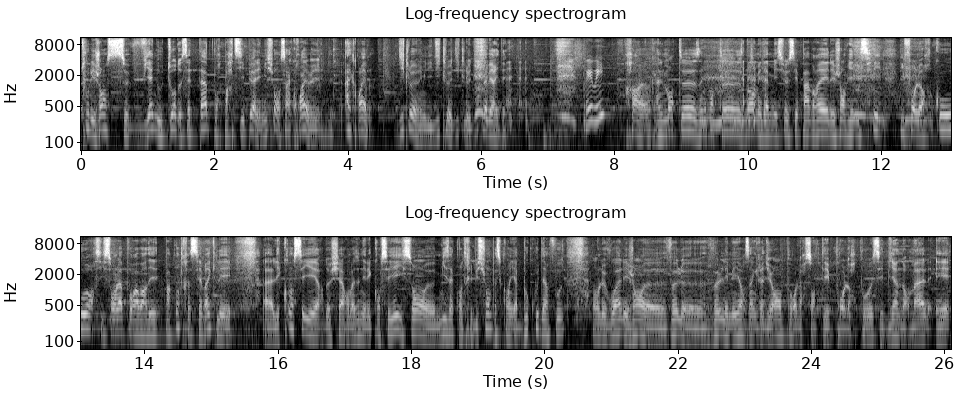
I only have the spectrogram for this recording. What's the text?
tous les gens se viennent autour de cette table pour participer à l'émission. C'est incroyable. Incroyable. Dites-le, Émilie, dites-le, dites-le, dites la vérité. Oui, oui. Oh, elle menteuse, elle menteuse. Non, mesdames, messieurs, c'est pas vrai. Les gens viennent ici, ils font leurs courses, ils sont là pour avoir des. Par contre, c'est vrai que les, euh, les conseillères de chez Amazon et les conseillers, ils sont euh, mis à contribution parce qu'il y a beaucoup d'infos. On le voit, les gens euh, veulent, veulent les meilleurs ingrédients pour leur santé, pour leur peau. C'est bien normal. Et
